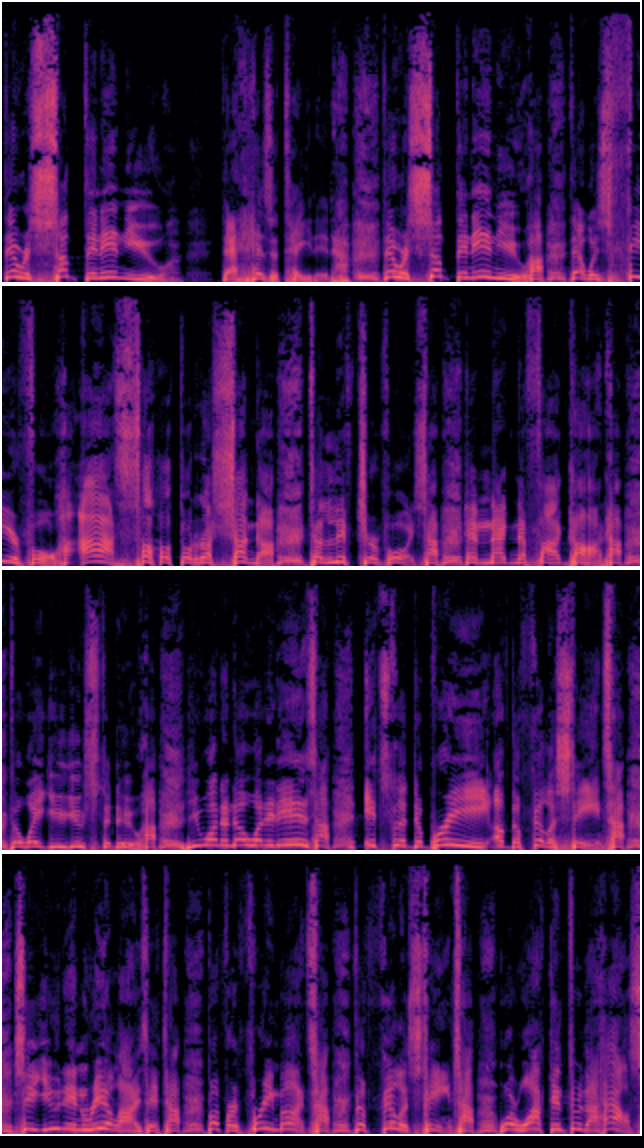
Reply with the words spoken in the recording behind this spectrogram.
There was something in you that hesitated. There was something in you uh, that was fearful to lift your voice uh, and magnify God uh, the way you used to do. Uh, you want to know what it is? Uh, it's the debris of the Philistines. Uh, see, you didn't realize it, but for three months, the Philistines were walking through the house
